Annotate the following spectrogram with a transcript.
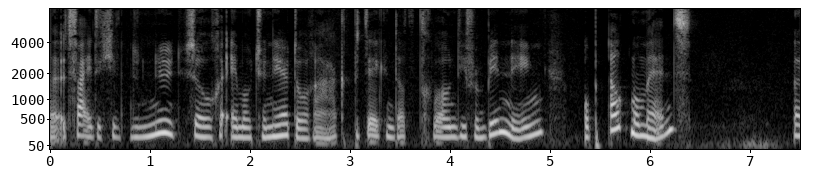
het feit dat je er nu zo geëmotioneerd door raakt, betekent dat het gewoon die verbinding op elk moment eh,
